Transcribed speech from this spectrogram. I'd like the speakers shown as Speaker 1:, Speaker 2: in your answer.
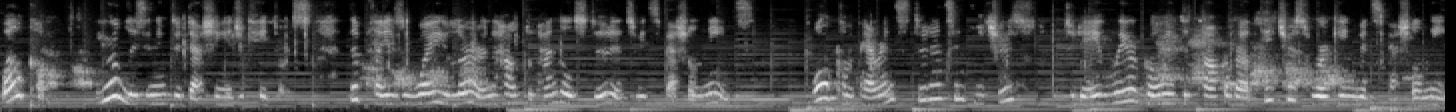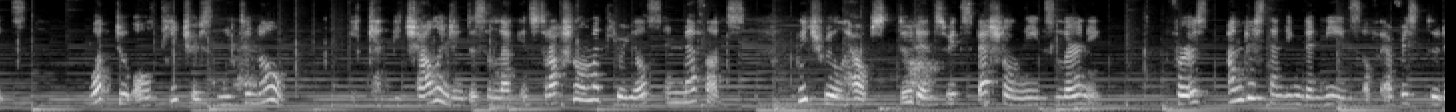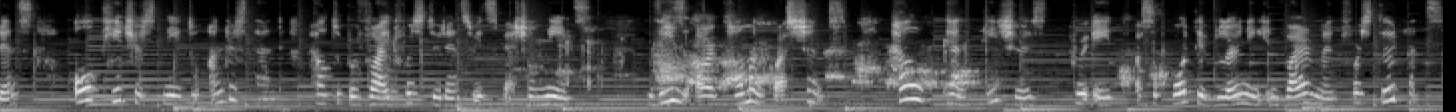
Speaker 1: Welcome! You're listening to Dashing Educators, the place where you learn how to handle students with special needs. Welcome, parents, students, and teachers. Today we're going to talk about teachers working with special needs. What do all teachers need to know? It can be challenging to select instructional materials and methods, which will help students with special needs learning. First, understanding the needs of every student all teachers need to understand how to provide for students with special needs. These are common questions. How can teachers create a supportive learning environment for students?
